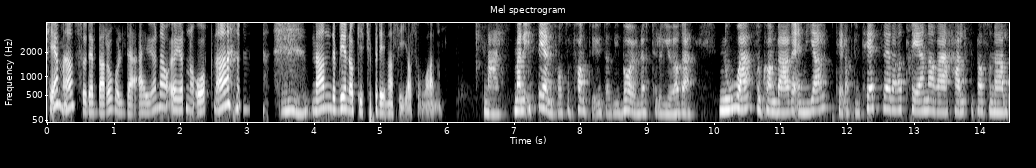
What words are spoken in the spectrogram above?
kommer, så det er bare å holde øynene og ørene åpne. Mm. Men det blir nok ikke på denne sida sommeren. Nei, men istedenfor så fant vi ut at vi var jo nødt til å gjøre noe som kan være en hjelp til aktivitetsledere, trenere, helsepersonell.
